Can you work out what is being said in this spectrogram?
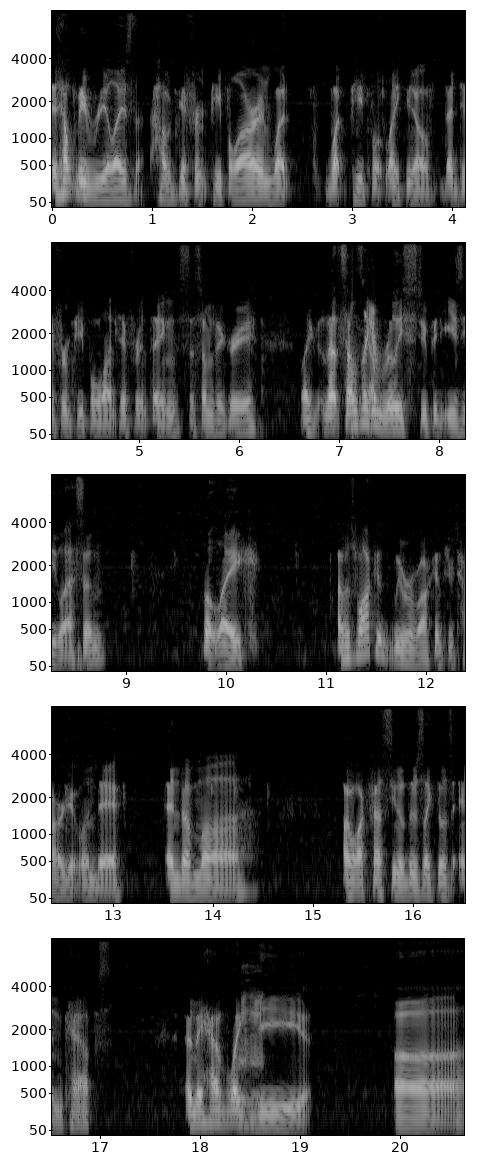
it helped me realize how different people are and what what people like. You know that different people want different things to some degree. Like that sounds like a really stupid easy lesson, but like I was walking we were walking through Target one day and um uh I walked past you know there's like those end caps and they have like the uh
